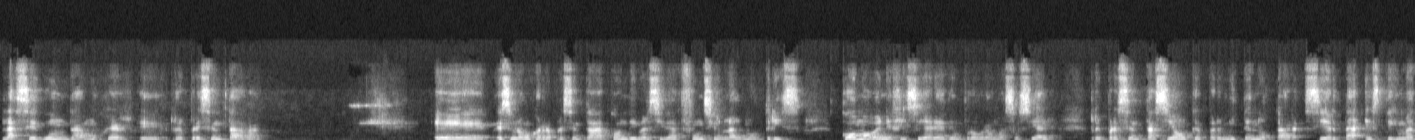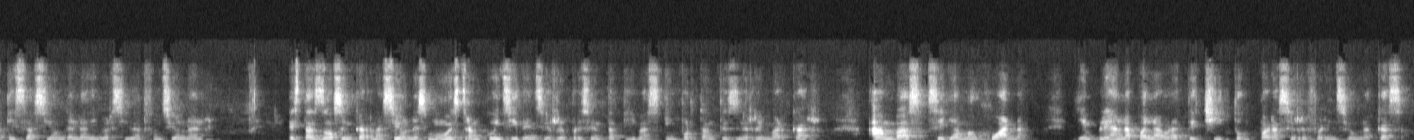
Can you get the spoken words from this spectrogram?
La segunda mujer eh, representada eh, es una mujer representada con diversidad funcional motriz como beneficiaria de un programa social, representación que permite notar cierta estigmatización de la diversidad funcional. Estas dos encarnaciones muestran coincidencias representativas importantes de remarcar. Ambas se llaman Juana y emplean la palabra techito para hacer referencia a una casa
